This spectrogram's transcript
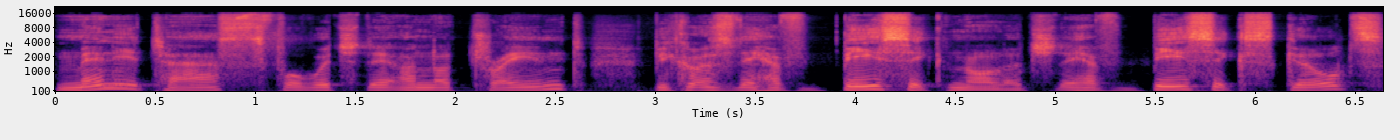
many tasks for which they are not trained because they have basic knowledge, they have basic skills,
